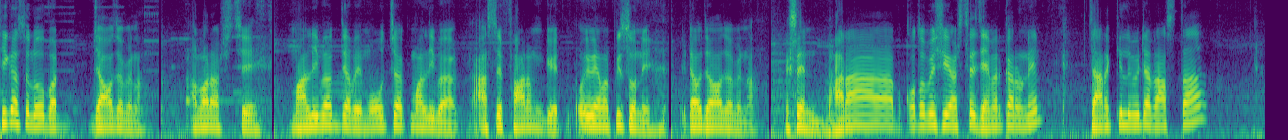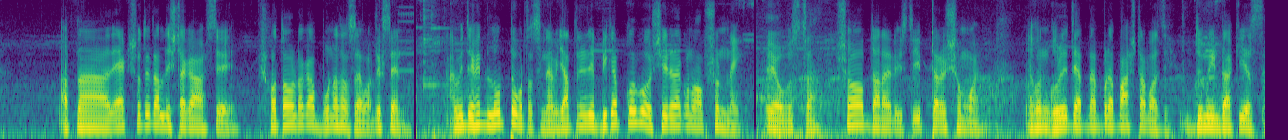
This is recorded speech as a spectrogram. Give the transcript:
ঠিক আছে বাট যাওয়া যাবে না। আবার আসছে। মালিবাগ যাবে, মৌচাক মালিবাগ, আছে ফার্ম গেট, ওই আমার পিছনে, এটাও যাওয়া যাবে না। দেখছেন, ভাড়া কত বেশি আসছে জ্যামের কারণে? চার কিলোমিটার রাস্তা, আপনার একশো তেতাল্লিশ টাকা আসছে। সতেরো টাকা বোনাস আছে আবার, দেখছেন? আমি তো এখানে লড়তে পারতেছি না, আমি যাত্রীদের পিক আপ করব, সেটার কোনো অপশন নাই। এই অবস্থা। সব দাঁড়ায় রয়েছে, ইফতারের সময়। এখন ঘড়িতে আপনার পুরো পাঁচটা বাজে, দু মিনিট বাকি আছে।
